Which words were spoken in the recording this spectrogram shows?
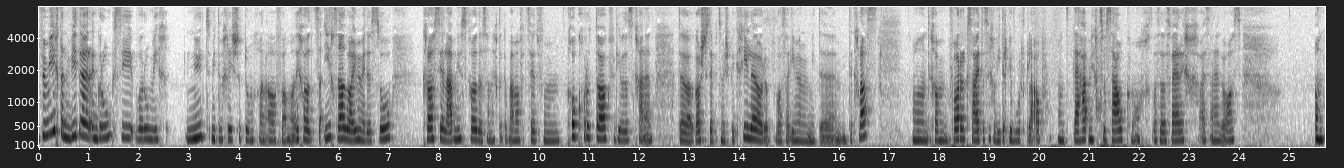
für mich dann wieder ein Grund gewesen, warum ich nichts mit dem Christentum kann anfangen kann. Ich, halt, ich selber habe immer wieder so krasse Erlebnisse gehabt, das habe ich dir auch mal erzählt vom Kokoro-Tag, für die, die das kennen. Da gehst du zum Beispiel Kille oder was auch immer mit der, mit der Klasse und ich habe Pfarrer gesagt, dass ich an Wiedergeburt glaube. Und der hat mich zur Sau gemacht. Also das wäre ich, ich weiß auch nicht was. Und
